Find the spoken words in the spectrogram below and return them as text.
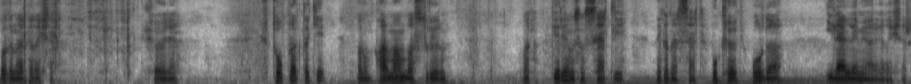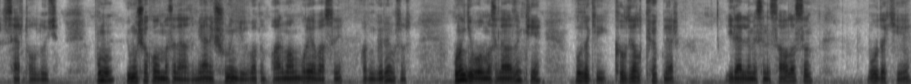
Bakın arkadaşlar. Şöyle. Şu topraktaki bakın parmağımı bastırıyorum. Bakın görüyor musunuz sertliği? Ne kadar sert. Bu kök burada ilerlemiyor arkadaşlar. Sert olduğu için. Bunun yumuşak olması lazım. Yani şunun gibi bakın parmağımı buraya basayım. Bakın görüyor musunuz? Bunun gibi olması lazım ki buradaki kılcal kökler ilerlemesini sağlasın. Buradaki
